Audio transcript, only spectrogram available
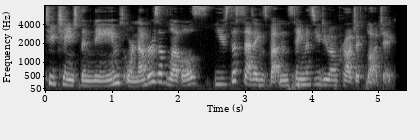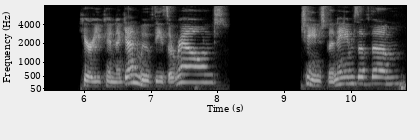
To change the names or numbers of levels, use the settings button, same as you do on Project Logic. Here you can again move these around, change the names of them,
